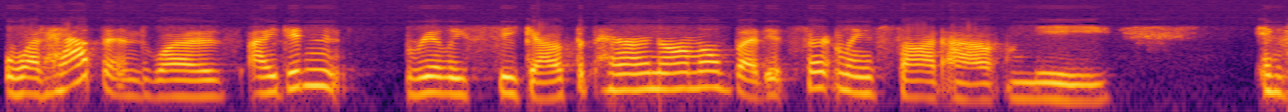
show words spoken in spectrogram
what happened was I didn't really seek out the paranormal, but it certainly sought out me. And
